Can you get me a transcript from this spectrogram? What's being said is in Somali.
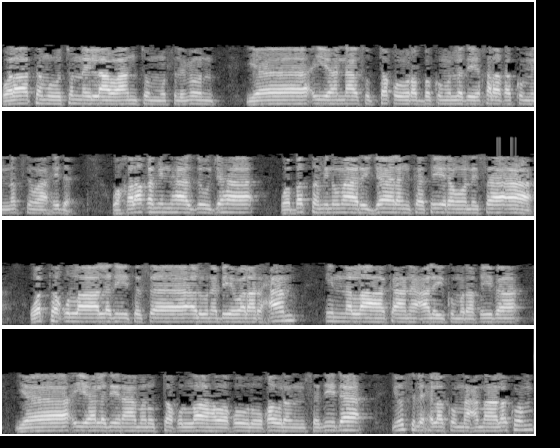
ولا تموتن إلا وأنتم مسلمون يا أيها الناس اتقوا ربكم الذي خلقكم من نفس واحدة وخلق منها زوجها وبث منهما رجالا كثيرا ونساء واتقوا الله الذي تساءلون به والأرحام إن الله كان عليكم رقيبا يا أيها الذين آمنوا اتقوا الله وقولوا قولا سديدا يصلح لكم أعمالكم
